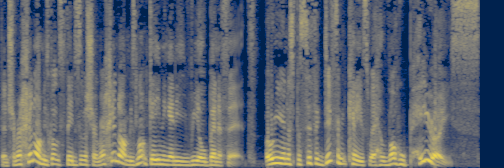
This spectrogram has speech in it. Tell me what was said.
then Shomer Chinom, he's got the status of a Shomer Chinom, he's not gaining any real benefit. Only in a specific different case where Hilvahu Peiros,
